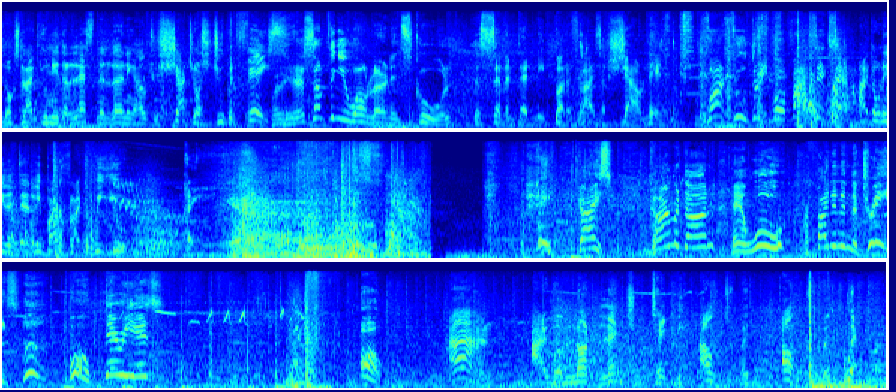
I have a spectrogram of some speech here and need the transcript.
Looks like you need a lesson in learning how to shut your stupid face. Well, here's something you won't learn in school. The seven deadly butterflies of Shaolin. One, two, three, four, five, six, seven. I don't need a deadly butterfly to beat you. Hey, Hey, guys! Garmadon and Wu are fighting in the trees! Oh, there he is! oh, and I will not let you take the ultimate, ultimate weapon.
